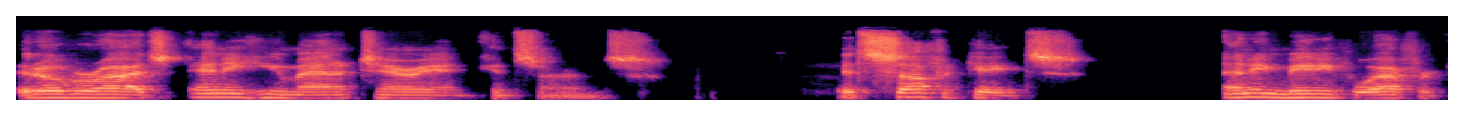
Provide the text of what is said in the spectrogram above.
It overrides any humanitarian concerns. It suffocates any meaningful effort,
